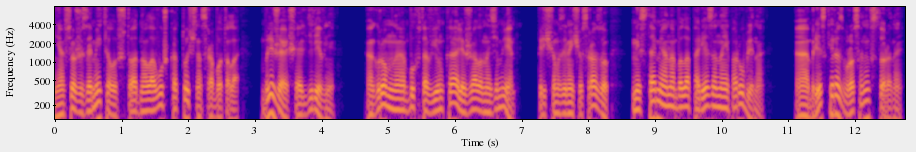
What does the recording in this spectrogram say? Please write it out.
я все же заметил, что одна ловушка точно сработала, ближайшая к деревне. Огромная бухта вьюнка лежала на земле, причем, замечу сразу, местами она была порезана и порублена, а обрезки разбросаны в стороны.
